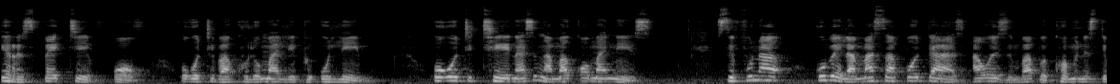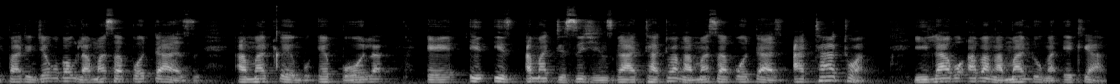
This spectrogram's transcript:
irrespective of ukuthi bakhuluma liphi ulimi ukuthi thina singamakomanisi sifuna kube lama-supporters awe-zimbabwe communist party njengoba kulama-supporters amaqembu ebhola eh ama-decisions kathathwa ngama-supporters athathwa yilabo abangamalunga eclub.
